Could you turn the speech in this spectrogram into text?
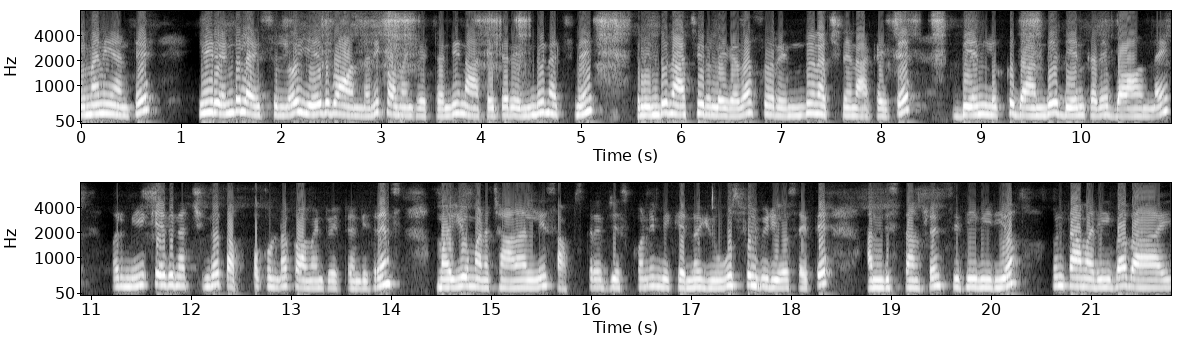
ఏమని అంటే ఈ రెండు లైఫ్స్లో ఏది బాగుందని కామెంట్ పెట్టండి. నాకైతే రెండు నచ్చినాయి. రెండు నా చీరలే కదా సో రెండు నచ్చినాయి నాకైతే. దేని లుక్ దాంది దేనికి అదే బాగున్నాయి. మరి మీకు ఏది నచ్చిందో తప్పకుండా కామెంట్ పెట్టండి ఫ్రెండ్స్. మరియు మన ఛానల్ని సబ్స్క్రైబ్ చేసుకోండి. మీకు ఎన్నో యూస్ఫుల్ వీడియోస్ అయితే అందిస్తాను ఫ్రెండ్స్. ఇది వీడియో. ఉంటా మరి. బాయ్.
